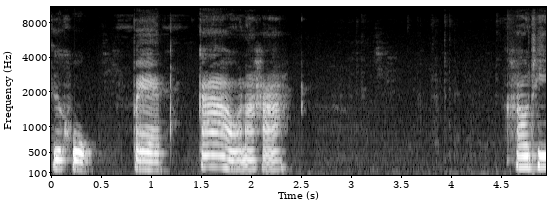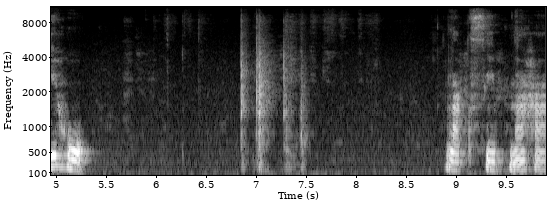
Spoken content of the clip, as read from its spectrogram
คือหกแปดเก้านะคะ เข้าที่หกหลักสิบนะคะ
